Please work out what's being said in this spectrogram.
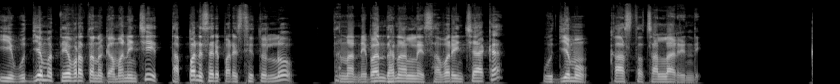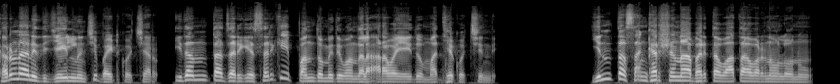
ఈ ఉద్యమ తీవ్రతను గమనించి తప్పనిసరి పరిస్థితుల్లో తన నిబంధనల్ని సవరించాక ఉద్యమం కాస్త చల్లారింది. కరుణానిధి జైలు నుంచి బయటకొచ్చారు. ఇదంతా జరిగేసరికి పంతొమ్మిది వందల అరవై ఐదు మధ్యకొచ్చింది. ఇంత సంఘర్షణాభరిత వాతావరణంలోనూ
